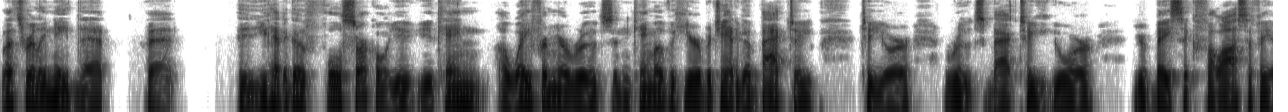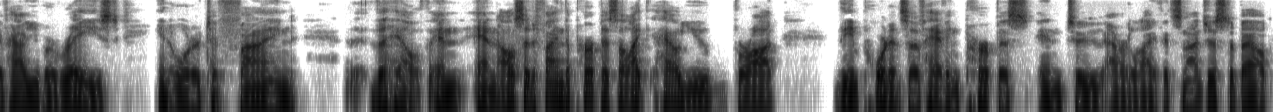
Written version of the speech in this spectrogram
That's really neat that that you had to go full circle. You you came away from your roots and came over here, but you had to go back to to your roots, back to your your basic philosophy of how you were raised in order to find the health and and also to find the purpose. I like how you brought the importance of having purpose into our life. It's not just about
